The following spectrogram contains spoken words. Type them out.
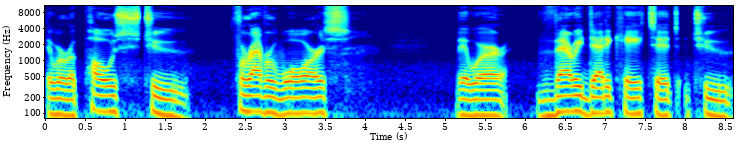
They were opposed to forever wars. They were very dedicated to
